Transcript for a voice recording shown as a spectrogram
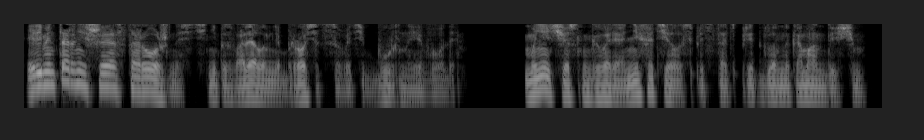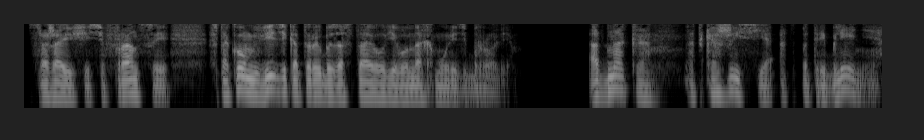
элементарнейшая осторожность не позволяла мне броситься в эти бурные воды. Мне, честно говоря, не хотелось предстать перед главнокомандующим сражающейся Франции в таком виде, который бы заставил его нахмурить брови. Однако, откажись я от потребления,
